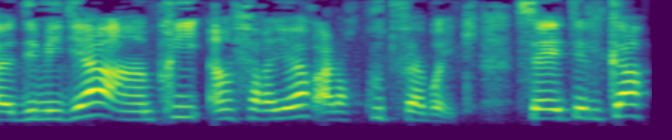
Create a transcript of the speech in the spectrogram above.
euh, des médias à un prix inférieur à leur coût de fabrique. Ça a été le cas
